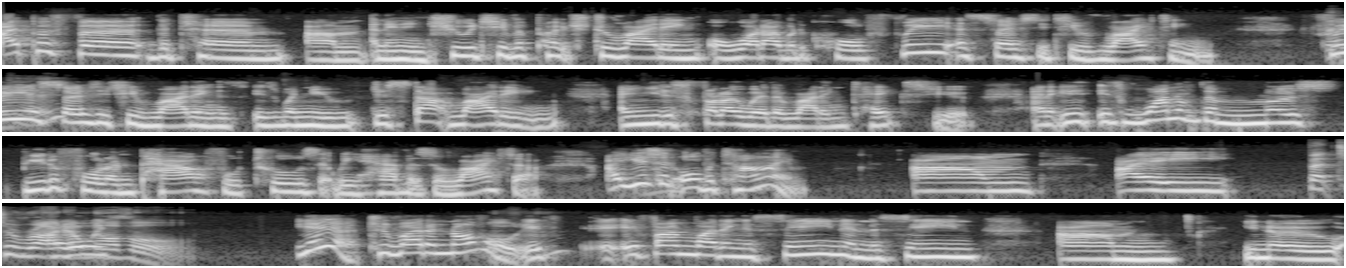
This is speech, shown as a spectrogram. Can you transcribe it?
I prefer the term um, an intuitive approach to writing or what I would call free associative writing. Free okay. associative writing is, is when you just start writing and you just follow where the writing takes you. And it is one of the most beautiful and powerful tools that we have as a writer. I use it all the time. Um, I but to write I a always, novel yeah, to write a novel. If if I'm writing a scene and the scene, um, you know,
